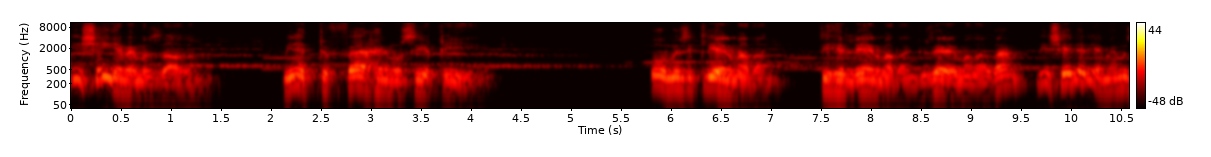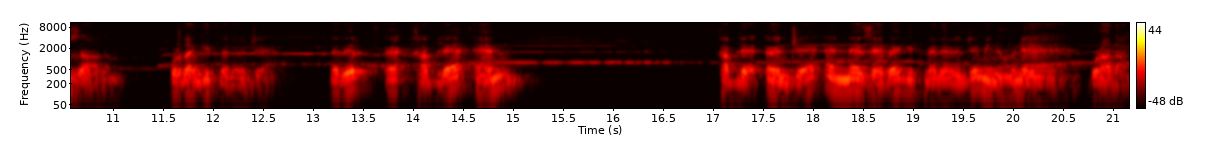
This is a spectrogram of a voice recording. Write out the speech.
Bir şey yememiz lazım. Minet tüffahil musiki. Bu müzikli elmadan, sihirli elmadan, güzel elmalardan bir şeyler yememiz lazım. Buradan gitmeden önce. Nedir? E, kable en kable önce en nezhebe gitmeden önce minhune buradan.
